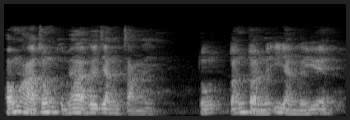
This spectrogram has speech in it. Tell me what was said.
红海中股票也可以这样涨诶，短短短的一两个月，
